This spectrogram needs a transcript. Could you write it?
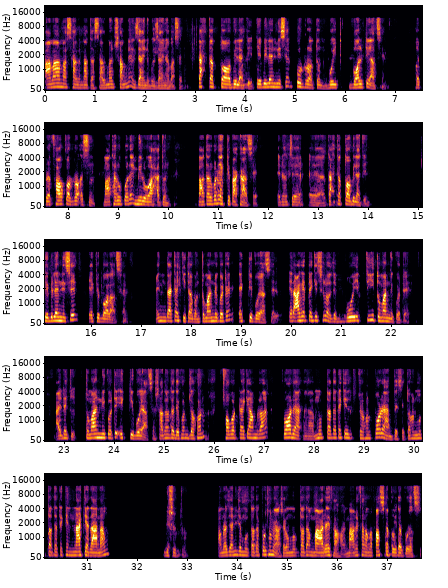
আমামা সালমাতা, সালমান সামনে জাইনব জাইনাব আছে। তাহতা তবিলাতি, টেবিলের নিচে কুররাতুন, বই, বলটি আছে। তারপরে ফাওকর রাসি, মাথার উপরে মিরওয়াহাতুন, মাথার উপরে একটি পাখা আছে। এটা হচ্ছে তাহতা তবিলাতি। টেবিলের নিচে একটি বল আছে। ইন্দাকা কিতাবন, তোমার নিকটে একটি বই আছে। এর আগেরটা কি ছিল? যে বইটি তোমার নিকটে। আর এটা কি? তোমার নিকটে একটি বই আছে। সাধারণত দেখুন যখন খবরটাকে আমরা পরে আহ, মুবতাদাটাকে যখন পরে আনতেছি তখন মুবতাদাটাকে নাকে রানাও বিশুদ্ধ। আমরা জানি যে মুবতাদা প্রথমে আসে এবং মুবতাদা মারেফা হয়। মারেফার আমরা পাঁচটা প্রকার পড়েছি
